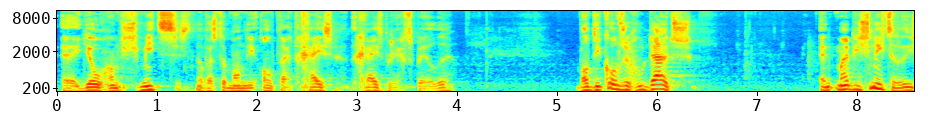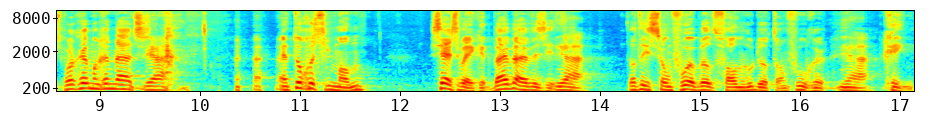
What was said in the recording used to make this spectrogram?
eh, Johan Schmitz. Dat was de man die altijd Gijs, Gijsbrecht speelde. Want die kon zo goed Duits. En, maar die Schnitzer, die sprak helemaal geen Duits. Ja. En toch is die man zes weken erbij blijven zitten. Ja. Dat is zo'n voorbeeld van hoe dat dan vroeger Ja. ging.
